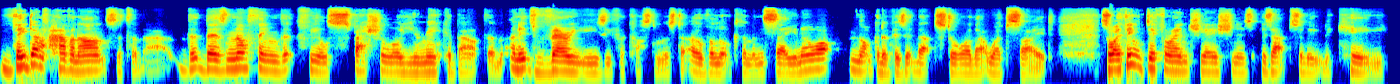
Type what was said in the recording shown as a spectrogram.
they don't have an answer to that. There's nothing that feels special or unique about them. And it's very easy for customers to overlook them and say, you know what, I'm not going to visit that store or that website. So I think differentiation is, is absolutely key.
